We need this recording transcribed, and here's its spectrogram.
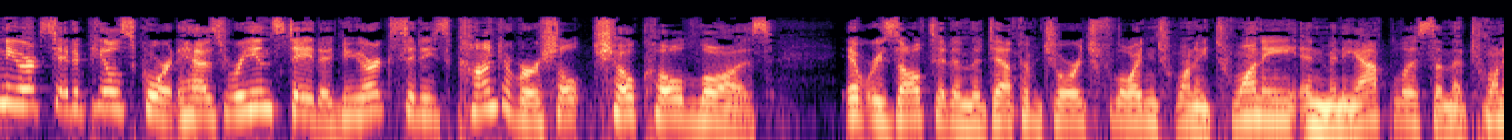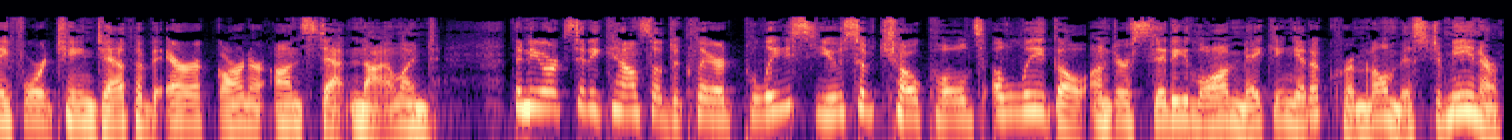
New York State appeals court has reinstated New York City's controversial chokehold laws. It resulted in the death of George Floyd in 2020 in Minneapolis and the 2014 death of Eric Garner on Staten Island. The New York City Council declared police use of chokeholds illegal under city law, making it a criminal misdemeanor.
